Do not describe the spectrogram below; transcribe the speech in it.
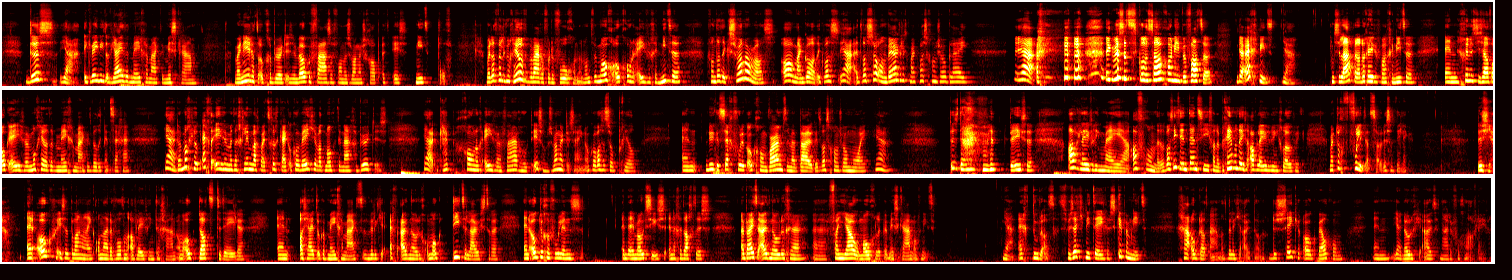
Dus ja, ik weet niet of jij het hebt meegemaakt, de miskraam. Wanneer het ook gebeurd is, in welke fase van de zwangerschap. Het is niet tof. Maar dat wil ik nog heel even bewaren voor de volgende. Want we mogen ook gewoon nog even genieten van dat ik zwanger was. Oh my god, ik was, ja, het was zo onwerkelijk, maar ik was gewoon zo blij. Ja. ik wist het, kon het zelf gewoon niet bevatten. Ja, echt niet. Ja. Dus laat me daar nog even van genieten. En gun het jezelf ook even, mocht je dat hebben meegemaakt, dat wilde ik net zeggen. Ja, dan mag je ook echt even met een glimlach bij terugkijken. Ook al weet je wat mogelijk daarna gebeurd is. Ja, ik heb gewoon nog even ervaren hoe het is om zwanger te zijn. Ook al was het zo pril. En nu ik het zeg, voel ik ook gewoon warmte in mijn buik. Het was gewoon zo mooi. Ja. Dus daar wil ik deze aflevering mee uh, afronden. Dat was niet de intentie van het begin van deze aflevering, geloof ik. Maar toch voel ik dat zo, dus dat wil ik. Dus ja, en ook is het belangrijk om naar de volgende aflevering te gaan, om ook dat te delen. En als jij het ook hebt meegemaakt, dan wil ik je echt uitnodigen om ook die te luisteren. En ook de gevoelens en de emoties en de gedachten erbij te uitnodigen uh, van jouw mogelijke miskraam of niet. Ja, echt doe dat. Verzet je niet tegen, skip hem niet. Ga ook dat aan, dat wil ik je uitnodigen. Dus zeker ook welkom. En ja, nodig je uit naar de volgende aflevering.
